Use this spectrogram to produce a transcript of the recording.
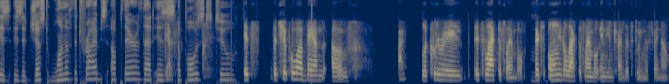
Is is it just one of the tribes up there that is Yes. opposed to? It's the Chippewa band of La. It's Lac du Flambeau. Mm. It's only the Lac du Flambeau Indian tribe that's doing this right now.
